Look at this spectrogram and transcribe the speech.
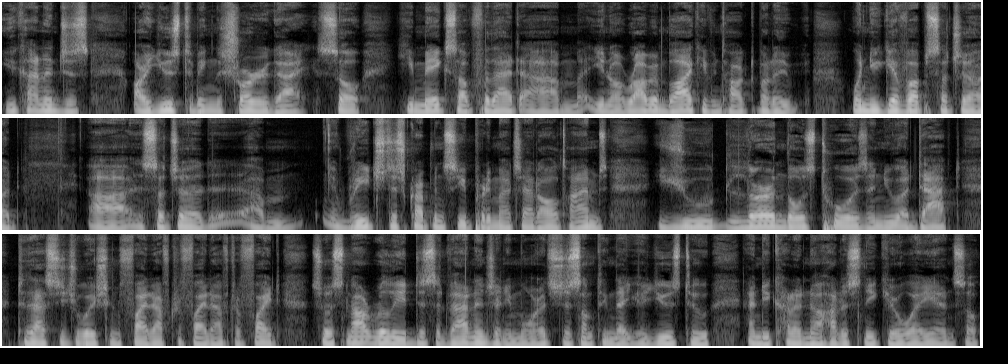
you kind of just are used to being the shorter guy. So he makes up for that. Um, you know, Robin Black even talked about it when you give up such a uh, such a um, reach discrepancy pretty much at all times. You learn those tools and you adapt to that situation fight after fight after fight. So it's not really a disadvantage anymore. It's just something that you're used to and you kind of know how to sneak your way in. So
